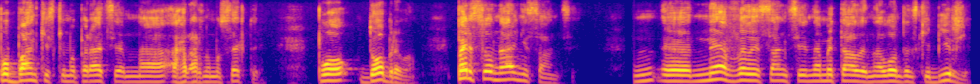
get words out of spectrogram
по банківським операціям на аграрному секторі, по добривам, персональні санкції. Е, Не ввели санкції на метали на лондонській біржі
